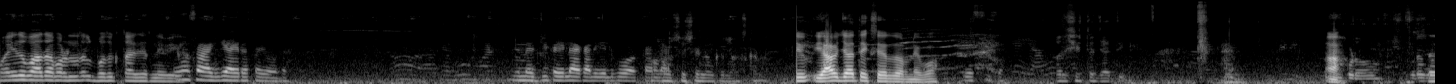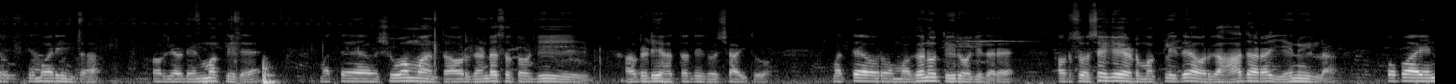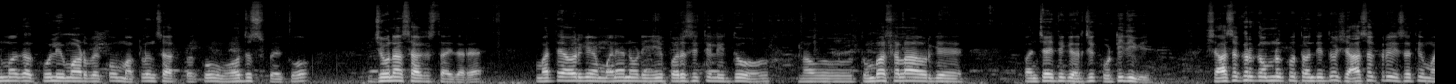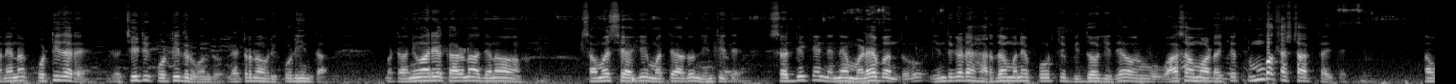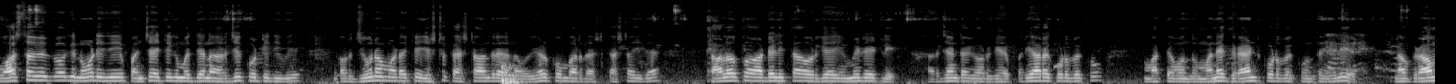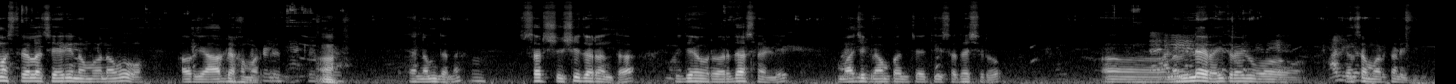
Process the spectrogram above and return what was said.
ಬೈದು ವಾತಾವರಣದಲ್ಲಿ ಬದುಕ್ತಾ ಇದ್ದೀರಿ ನೀವು ಹ್ಞೂ ಸಹ ಹಂಗೆ ಆಗಿರತ್ತ ಇವಾಗ. ನಿಮ್ಮ ಅಜ್ಜಿ ಕೈಲಿ ಆಗಲ್ಲ ಎಲ್ಲಿಗೂ ಹೋಗಲ್ಲ ಶಿಕ್ಷಣ ಕೈಲಾಸ್ಕೊಂಡು ನೀವು ಯಾವ ಜಾತಿಗೆ ಸೇರಿದವ್ರು ನೀವು? ಎಷ್ಟು ಸರ್. ಪರಿಶಿಷ್ಟ ಜಾತಿ. ಹಾ ಸರ್ ಕುಮಾರಿ ಅಂತ. ಅವ್ರಿಗೆ ಎರಡು ಹೆಣ್ಮಕ್ಳಿದೆ. ಮತ್ತು ಶಿವಮ್ಮ ಅಂತ ಅವ್ರ ಗಂಡ ಸತ್ತೋಗಿ ಆಲ್ರೆಡಿ ಹತ್ತು ಹದಿನೈದು ವರ್ಷ ಆಯಿತು. ಮತ್ತು ಅವರ ಮಗನೂ ತೀರಿ ಹೋಗಿದ್ದಾರೆ ಅವ್ರ ಸೊಸೆಗೆ ಎರಡು ಮಕ್ಕಳಿದೆ ಅವ್ರಿಗೆ ಆಧಾರ ಏನೂ ಇಲ್ಲ. ಪಾಪ ಹೆಣ್ಮಗ ಕೂಲಿ ಮಾಡಬೇಕು, ಮಕ್ಳನ್ನ ಸಾಕಬೇಕು, ಓದಿಸ್ಬೇಕು, ಜೀವನ ಸಾಗಿಸ್ತಾ ಇದ್ದಾರೆ. ಮತ್ತು ಅವ್ರಿಗೆ ಮನೆ ನೋಡಿ ಈ ಪರಿಸ್ಥಿತಿಲಿದ್ದು ನಾವು ತುಂಬ ಸಲ ಅವ್ರಿಗೆ ಪಂಚಾಯತಿಗೆ ಅರ್ಜಿ ಕೊಟ್ಟಿದ್ದೀವಿ. ಶಾಸಕರ ಗಮನಕ್ಕೂ ತಂದಿದ್ದು, ಶಾಸಕರು ಈ ಸತಿ ಮನೆನ ಕೊಟ್ಟಿದ್ದಾರೆ. ಚೀಟಿ ಕೊಟ್ಟಿದ್ದರು ಒಂದು ಲೆಟ್ರನ್ನ ಅವ್ರಿಗೆ ಕೊಡಿ ಅಂತ. ಬಟ್ ಅನಿವಾರ್ಯ ಕಾರಣ ಅದೇನೋ ಸಮಸ್ಯೆ ಆಗಿ ಮತ್ತೆ ಅದು ನಿಂತಿದೆ. ಸದ್ಯಕ್ಕೆ ನಿನ್ನೆ ಮಳೆ ಬಂದು ಹಿಂದ್ಗಡೆ ಅರ್ಧ ಮನೆ ಪೂರ್ತಿ ಬಿದ್ದೋಗಿದೆ. ಅವರು ವಾಸ ಮಾಡೋಕ್ಕೆ ತುಂಬ ಕಷ್ಟ ಆಗ್ತೈತೆ ನಾವು ವಾಸ್ತವಿಕವಾಗಿ ನೋಡಿದ್ದೀವಿ ಪಂಚಾಯತಿಗೆ ಮಧ್ಯಾಹ್ನ ಅರ್ಜಿ ಕೊಟ್ಟಿದ್ದೀವಿ ಅವ್ರ ಜೀವನ ಮಾಡೋಕ್ಕೆ ಎಷ್ಟು ಕಷ್ಟ ಅಂದರೆ ನಾವು ಹೇಳ್ಕೊಬಾರ್ದು ಅಷ್ಟು ಕಷ್ಟ ಇದೆ. ತಾಲೂಕು ಆಡಳಿತ ಅವ್ರಿಗೆ ಇಮಿಡಿಯೇಟ್ಲಿ ಅರ್ಜೆಂಟಾಗಿ ಅವ್ರಿಗೆ ಪರಿಹಾರ ಕೊಡಬೇಕು ಮತ್ತು ಒಂದು ಮನೆ ಗ್ರ್ಯಾಂಟ್ ಕೊಡಬೇಕು ಅಂತ ಹೇಳಿ ನಾವು ಗ್ರಾಮಸ್ಥರೆಲ್ಲ ಸೇರಿ ನಮ್ಮ ನಾವು ಅವ್ರಿಗೆ ಆಗ್ರಹ ಮಾಡ್ತೀವಿ ಹಾಂ. ನಮ್ದನ? ಸರ್ ಶಶಿಧರ್ ಅಂತ. ಇದೇ ಅವರು ಹರಿದಾಸನಹಳ್ಳಿ ಮಾಜಿ ಗ್ರಾಮ ಪಂಚಾಯತಿ ಸದಸ್ಯರು. ನಾವಿಲ್ಲೇ ರೈತರಾಗಿ ಕೆಲಸ ಮಾಡ್ಕೊಂಡಿದ್ದೀವಿ.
